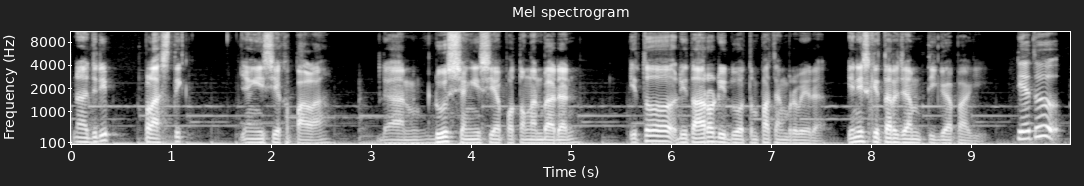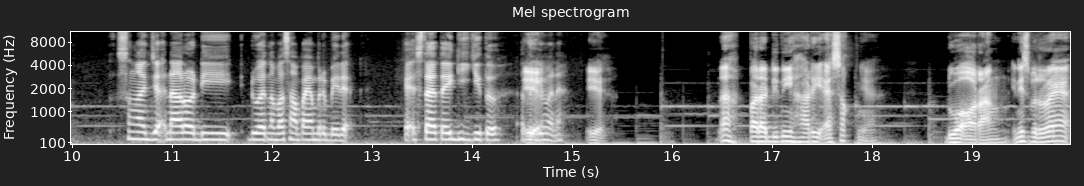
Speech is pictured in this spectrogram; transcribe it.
Nah jadi plastik yang isi kepala dan dus yang isi potongan badan itu ditaruh di dua tempat yang berbeda ini sekitar jam 3 pagi dia tuh sengaja naruh di dua tempat sampah yang berbeda? Kayak strategi gitu atau yeah, gimana? Iya. Nah, pada dini hari esoknya, dua orang, ini sebenarnya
